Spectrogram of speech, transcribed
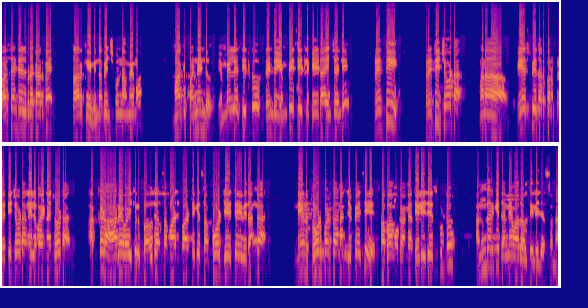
పర్సెంటేజ్ ప్రకారమే సార్కి విన్నపించుకున్నాం మేము. మాకు పన్నెండు ఎమ్మెల్యే సీట్లు రెండు ఎంపీ సీట్లు కేటాయించండి. ప్రతి ప్రతి చోట మన బిఎస్పీ తరఫున ప్రతి చోట నిలబడిన చోట అక్కడ ఆరే వయసులు బహుజన్ సమాజ్ పార్టీకి సపోర్ట్ చేసే విధంగా నేను తోడ్పడతానని చెప్పేసి సభాముఖంగా తెలియజేసుకుంటూ అందరికీ ధన్యవాదాలు తెలియజేస్తున్నా.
